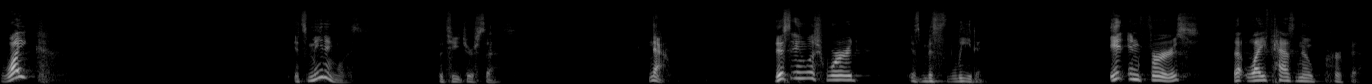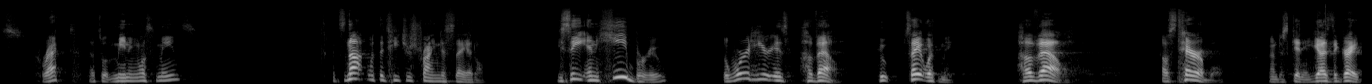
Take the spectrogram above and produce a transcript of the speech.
like? It's meaningless, the teacher says. Now, this English word is misleading. It infers that life has no purpose, correct? That's what meaningless means. It's not what the teacher's trying to say at all. You see, in Hebrew, the word here is havel. Who say it with me? Havel. That was terrible. I'm just kidding. You guys did great.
